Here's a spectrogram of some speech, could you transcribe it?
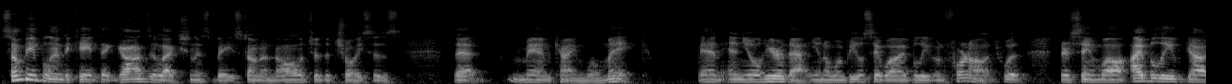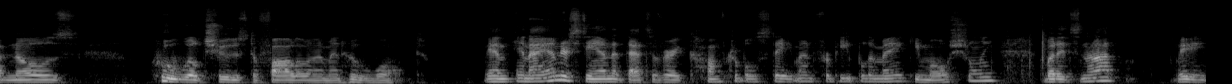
Some people indicate that God's election is based on a knowledge of the choices that mankind will make. And and you'll hear that, you know, when people say, well, I believe in foreknowledge. What they're saying, well, I believe God knows who will choose to follow him and who won't. And, and I understand that that's a very comfortable statement for people to make emotionally, but it's not a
